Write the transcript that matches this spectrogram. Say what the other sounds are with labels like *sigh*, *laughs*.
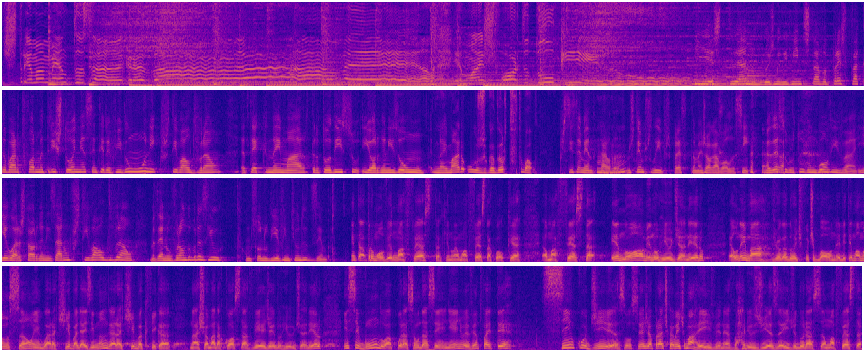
extremamente desagradável. É mais forte do que eu. E este ano de 2020 estava prestes a acabar de forma tristonha, sem ter havido um único festival de verão, até que Neymar tratou disso e organizou um. Neymar, o jogador de futebol. Precisamente, Carla, Uhum. nos tempos livres, parece que também joga a bola, sim, mas é sobretudo um bom vivan e agora está a organizar um festival de verão, mas é no verão do Brasil, que começou no dia 21 de dezembro. Quem está promovendo uma festa, que não é uma festa qualquer, é uma festa enorme no Rio de Janeiro, é o Neymar, jogador de futebol. né? Ele tem uma mansão em Guaratiba, aliás, em Mangaratiba, que fica na chamada Costa Verde aí do Rio de Janeiro. E segundo a apuração da CNN, o evento vai ter cinco dias, ou seja, praticamente uma rave, né? *laughs* Vários dias aí de duração, uma festa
